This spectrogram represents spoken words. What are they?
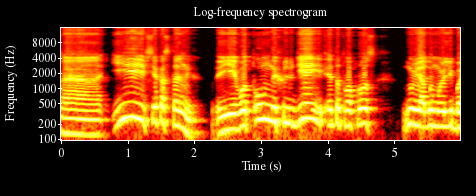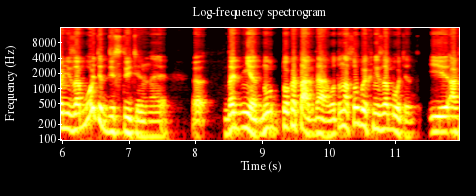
а, и всех остальных. И вот умных людей этот вопрос, ну, я думаю, либо не заботит действительно, э, да нет, ну только так, да. Вот он особо их не заботит. И а,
